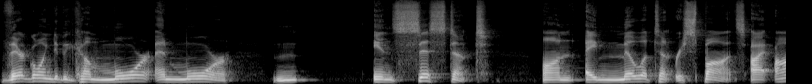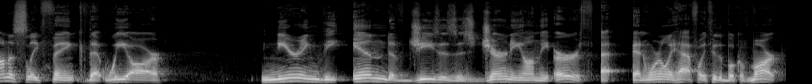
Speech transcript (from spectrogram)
they're going to become more and more insistent on a militant response. I honestly think that we are nearing the end of Jesus' journey on the earth, uh, and we're only halfway through the book of Mark.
